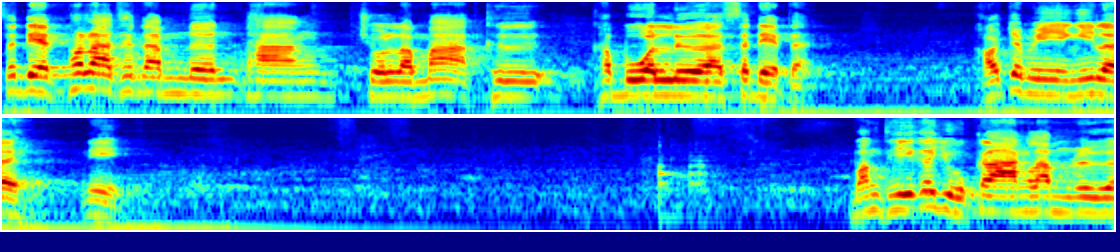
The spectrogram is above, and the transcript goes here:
เสด็จพระราชดำเนินทางชนละมากคือขบวนเรือเสด็จอะเขาจะมีอย่างนี้เลยนี่ บางทีก็อยู่กลางลำเรือ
